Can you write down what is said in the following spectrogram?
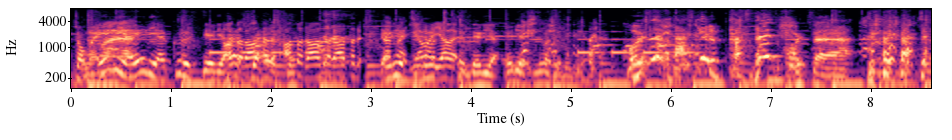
ちょお前エリアエリア来るってエリアた当たる当たる当たる当たる当たるエリアやばいやばいやばいエリアエリア縮まってるエリアこいつらも助ける価値ないぞこいつじゃあじゃあ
